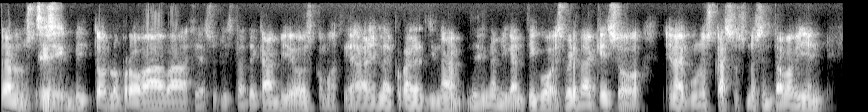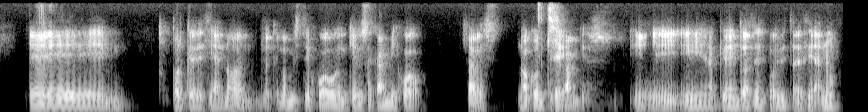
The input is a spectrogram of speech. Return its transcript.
Claro, eh, Víctor lo probaba, hacía sus listas de cambios, como hacía en la época de, dinámica antiguo. Es verdad que eso en algunos casos no sentaba bien, eh, porque decían, no, yo tengo este juego y quiero sacar mi juego, ¿sabes? No con tus cambios. Y, en aquel entonces, pues Víctor decía, no,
